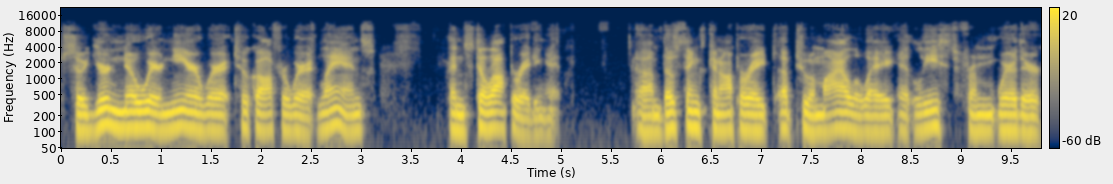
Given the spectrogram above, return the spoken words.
So you're nowhere near where it took off or where it lands and still operating it. Um, those things can operate up to a mile away, at least from where their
